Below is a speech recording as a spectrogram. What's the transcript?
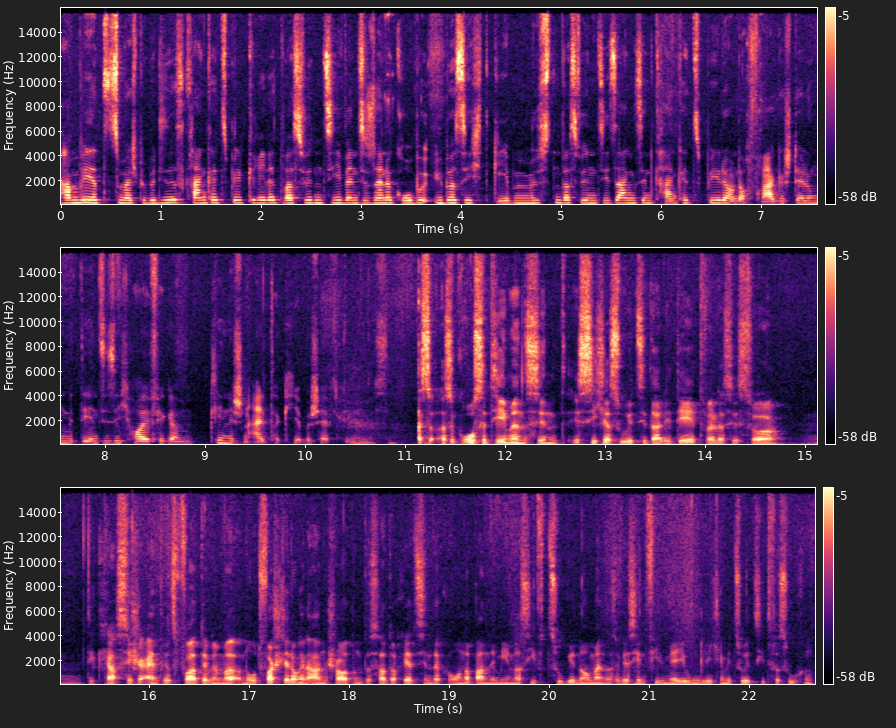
haben wir jetzt zum Beispiel über dieses Krankheitsbild geredet. Was würden Sie, wenn Sie so eine grobe Übersicht geben müssten, was würden Sie sagen, sind Krankheitsbilder und auch Fragestellungen, mit denen Sie sich häufiger im klinischen Alltag hier beschäftigen müssen? Also, also große Themen sind, ist sicher Suizidalität, weil das ist so hm, die klassische Eintrittspforte, wenn man Notvorstellungen anschaut und das hat auch jetzt in der Corona-Pandemie massiv zugenommen. Also wir sehen viel mehr Jugendliche mit Suizidversuchen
